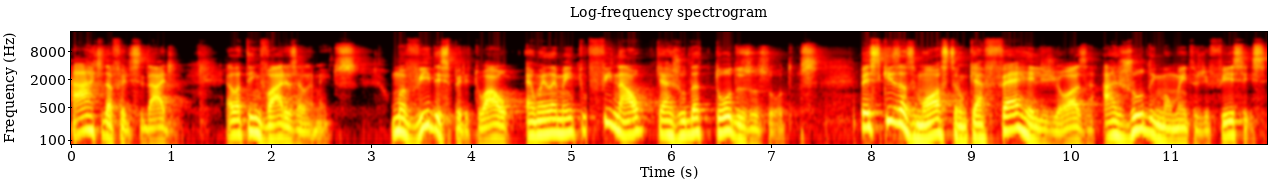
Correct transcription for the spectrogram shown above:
A arte da felicidade ela tem vários elementos. Uma vida espiritual é um elemento final que ajuda todos os outros. Pesquisas mostram que a fé religiosa ajuda em momentos difíceis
